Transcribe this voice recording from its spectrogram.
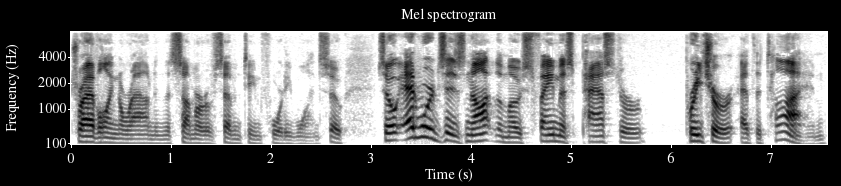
traveling around in the summer of 1741. So So Edwards is not the most famous pastor preacher at the time,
